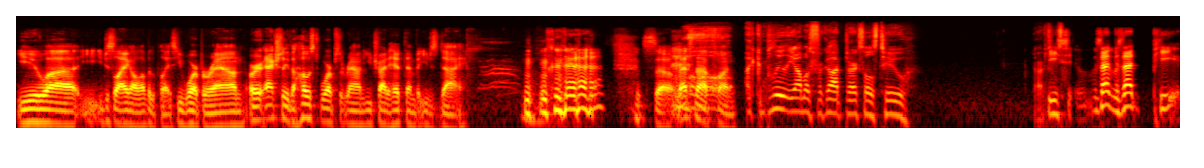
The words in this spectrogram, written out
you uh, you just lag all over the place. You warp around, or actually the host warps around. You try to hit them, but you just die. So that's not Oh, fun. I completely almost forgot Dark Souls 2. Dark Souls. PC was that was that P?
